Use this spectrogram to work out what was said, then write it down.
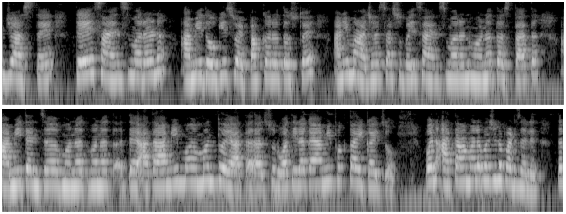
जे असतंय ते सायन्स आम्ही दोघी स्वयंपाक करत असतोय. आणि माझ्या सासूबाई सायन्स म्हणत असतात. आम्ही त्यांचं म्हणत म्हणत ते आता आम्ही म म्हणतोय. आता सुरुवातीला काय आम्ही फक्त ऐकायचो. पण आता आम्हाला भजनं पाठ झालेत. तर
